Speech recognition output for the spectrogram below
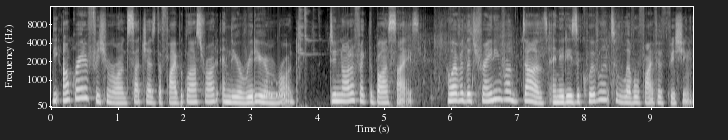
The upgraded fishing rods, such as the fiberglass rod and the iridium rod, do not affect the bar size. However, the training rod does, and it is equivalent to level 5 of fishing.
